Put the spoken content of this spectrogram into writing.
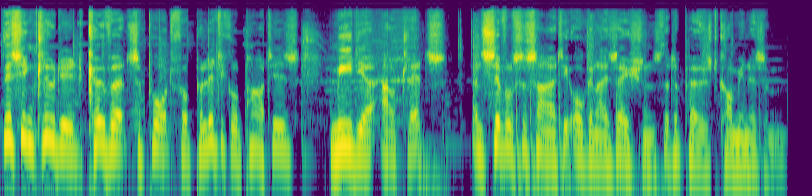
This included covert support for political parties, media outlets and civil society organizations that opposed communism.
